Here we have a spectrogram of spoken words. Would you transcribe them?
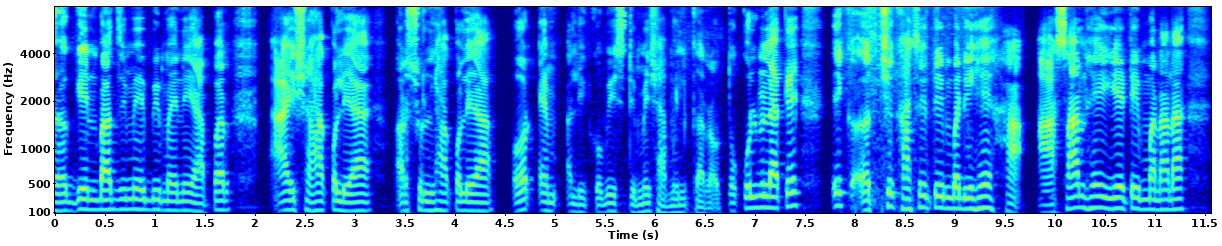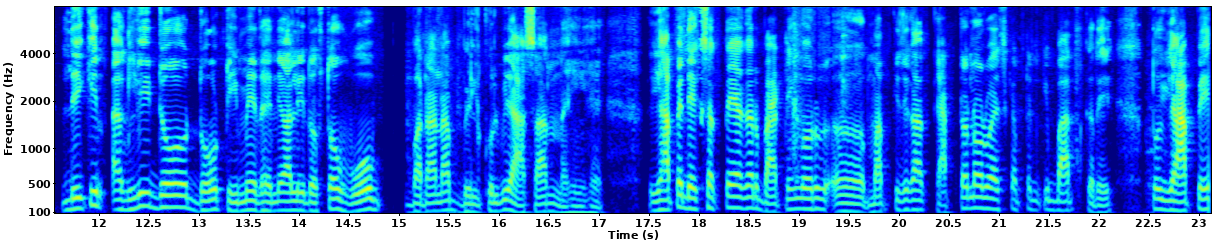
गेंदबाजी में भी मैंने यहाँ पर आय शाह को लिया अरसुल्ला को लिया और एम अली को भी इस टीम में शामिल कर रहा हूँ। तो कुल मिला के एक अच्छी खासी टीम बनी है। हाँ आसान है ये टीम बनाना, लेकिन अगली जो दो टीमें रहने वाली दोस्तों, वो बनाना बिल्कुल भी आसान नहीं है। यहाँ पे देख सकते हैं, अगर बैटिंग और माफ़ कीजिएगा कैप्टन और वाइस कैप्टन की बात करें तो यहाँ पे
